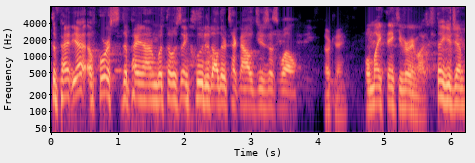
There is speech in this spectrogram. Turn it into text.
Depend, yeah, of course, depending on what those included other technologies as well. Okay. Well, Mike, thank you very much. Thank you, Jim.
